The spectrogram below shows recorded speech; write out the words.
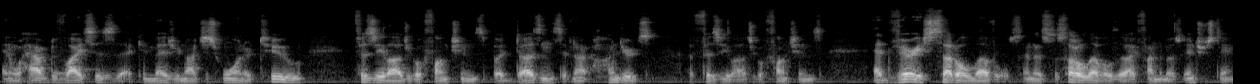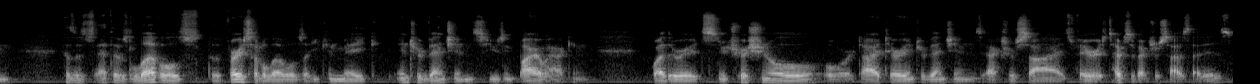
and will have devices that can measure not just one or two physiological functions, but dozens, if not hundreds, of physiological functions at very subtle levels. And it's the subtle levels that I find the most interesting because it's at those levels, the very subtle levels, that you can make interventions using biohacking whether it's nutritional or dietary interventions, exercise, various types of exercise that is,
